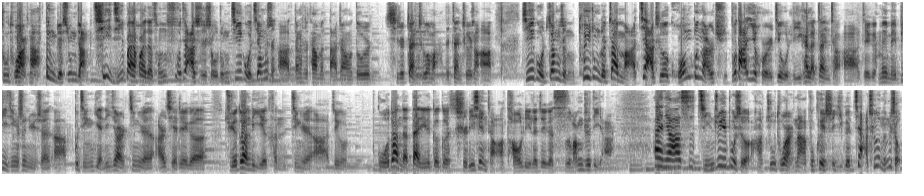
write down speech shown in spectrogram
朱图尔纳瞪着兄长，气急败坏地从副驾驶手中接过缰绳啊！当时他们打仗都是骑着战车嘛，在战车上啊，接过缰绳，推动着战马，驾车狂奔而去。不大一会儿就离开了战场啊！这个妹妹毕竟是女神啊，不仅眼力劲儿惊人，而且这个决断力也很惊人啊！这个。果断地带离了哥哥，驶离现场啊，逃离了这个死亡之地啊！艾尼阿斯紧追不舍啊！朱图尔纳不愧是一个驾车能手，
